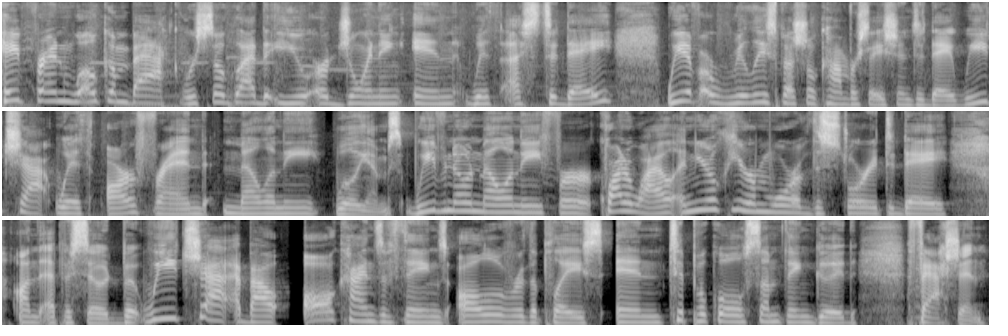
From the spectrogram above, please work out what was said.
Hey, friend, welcome back. We're so glad that you are joining in with us today. We have a really special conversation today. We chat with our friend, Melanie Williams. We've known Melanie for quite a while, and you'll hear more of the story today on the episode. But we chat about all kinds of things all over the place in typical something good fashion.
